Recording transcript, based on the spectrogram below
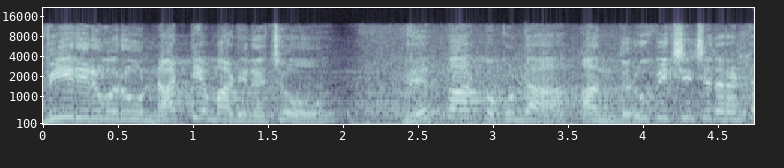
వీరిరువరు నాట్యమాడినచో రెప్పార్పకుండా అందరూ వీక్షించదరంట.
